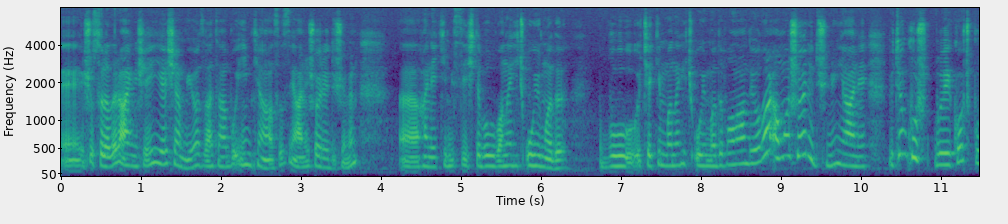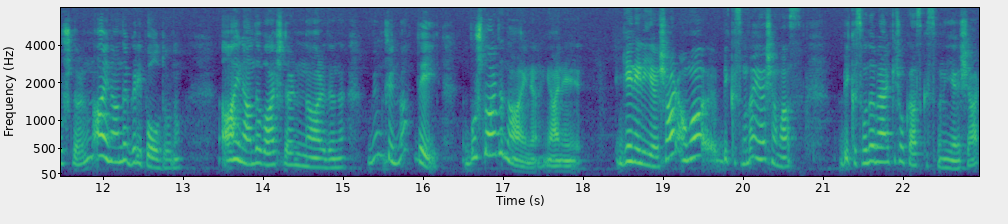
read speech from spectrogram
e, şu sıralar aynı şeyi yaşamıyor. Zaten bu imkansız. Yani şöyle düşünün. E, hani kimisi işte bu bana hiç uymadı bu çekim bana hiç uymadı falan diyorlar ama şöyle düşünün yani bütün kuş, koç burçlarının aynı anda grip olduğunu, aynı anda başlarının ağrıdığını mümkün mü? Değil. Burçlarda da aynı. Yani geneli yaşar ama bir kısmı da yaşamaz. Bir kısmı da belki çok az kısmını yaşar.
